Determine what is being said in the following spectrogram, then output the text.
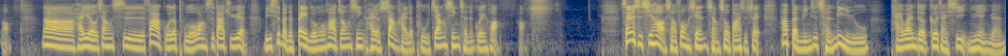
哦，那还有像是法国的普罗旺斯大剧院、里斯本的贝伦文化中心，还有上海的浦江新城的规划。好，三月十七号，小凤仙享寿八十岁，他本名是陈丽如。台湾的歌仔戏女演员，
